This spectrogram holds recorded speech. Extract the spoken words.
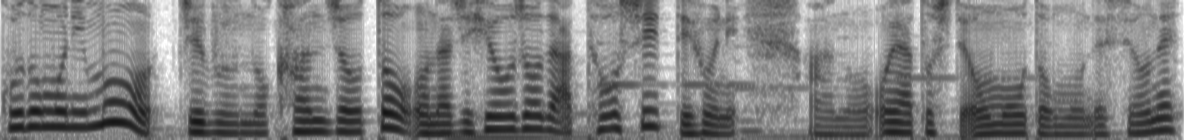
子供にも自分の感情と同じ表情であってほしいっていうふうに、あの、親として思うと思うんですよね。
